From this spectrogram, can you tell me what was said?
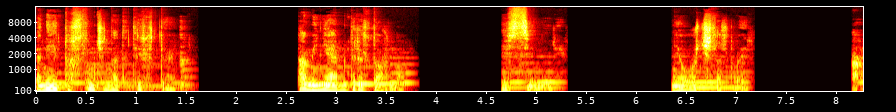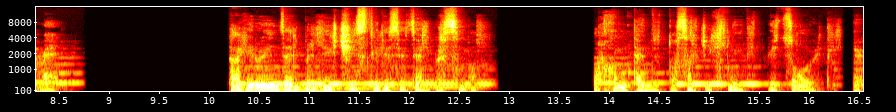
Таны тусламж надад хэрэгтэй байна. Та миний амьдралд орно. Есүсийн нэрээр. Миний уучлалт баяр. Амен. Та хэрвээ энэ залбирлыг чин сэтгэлээсээ залбирсан бол Бурхан танд тусалж эхлэнэ гэдэгт би 100% итгэлтэй.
